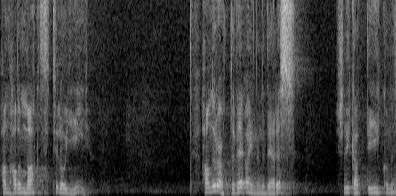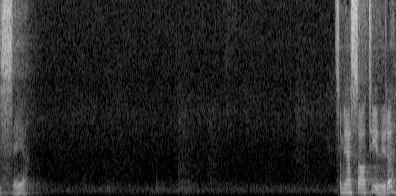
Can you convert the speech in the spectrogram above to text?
han hadde makt til å gi. Han rørte ved øynene deres, slik at de kunne se. Som jeg sa tidligere,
